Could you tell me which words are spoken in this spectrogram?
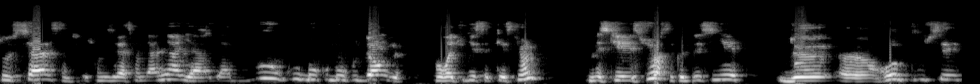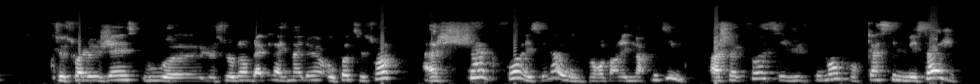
sociales, c'est un petit peu ce qu'on disait la semaine dernière. Il y a, y a beaucoup, beaucoup, beaucoup d'angles pour étudier cette question. Mais ce qui est sûr, c'est que d'essayer de euh, repousser, que ce soit le geste ou euh, le slogan Black Lives Matter ou quoi que ce soit, à chaque fois, et c'est là où on peut reparler de marketing, à chaque fois, c'est justement pour casser le message,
